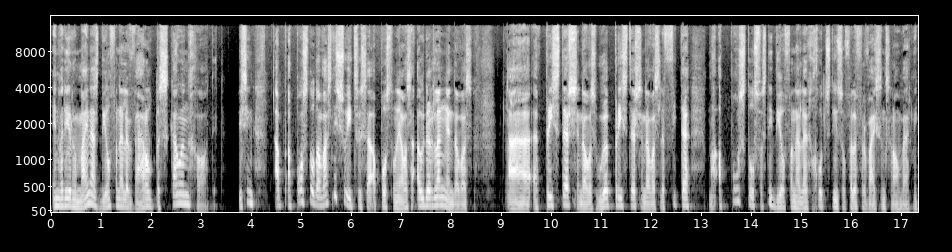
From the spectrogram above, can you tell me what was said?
en wat die Romeine as deel van hulle wêreldbeskouing gehad het. Jy sien, ap apostel, daar was nie so iets soos 'n apostel nie. Daar was 'n ouderling en daar was uh 'n priesters en daar was hoëpriesters en daar was leviete, maar apostels was nie deel van hulle godsdiens of hulle verwysingsraamwerk nie.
